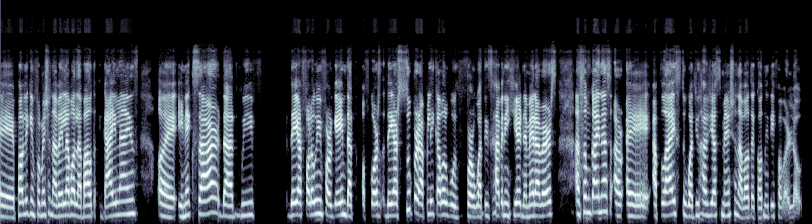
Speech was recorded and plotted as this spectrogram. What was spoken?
uh, public information available about guidelines uh, in XR that we they are following for game that of course they are super applicable with, for what is happening here in the metaverse and some guidance are uh, applies to what you have just mentioned about the cognitive overload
